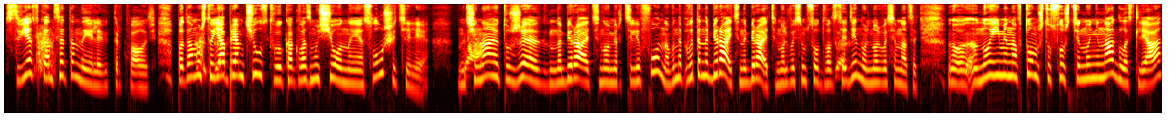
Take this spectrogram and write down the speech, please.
свет в конце тоннеля, Виктор Павлович. Потому что я прям чувствую, как возмущенные слушатели начинают да. уже набирать номер телефона. Вы, вы это набираете, набираете 0800 21 да. 0018. Да. Но именно в том, что, слушайте, ну не наглость ли, а?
